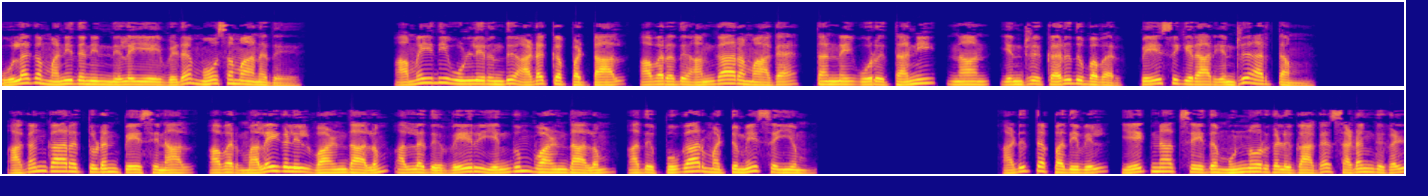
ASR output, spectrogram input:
உலக மனிதனின் நிலையை விட மோசமானது. அமைதி உள்ளிருந்து அடக்கப்பட்டால் அவரது அங்காரமாக தன்னை ஒரு தனி நான் என்று கருதுபவர் பேசுகிறார் என்று அர்த்தம். அகங்காரத்துடன் பேசினால் அவர் மலைகளில் வாழ்ந்தாலும் அல்லது வேறு எங்கும் வாழ்ந்தாலும் அது புகார் மட்டுமே செய்யும். அடுத்த பதிவில் ஏக்நாத் செய்த முன்னோர்களுக்காக சடங்குகள்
